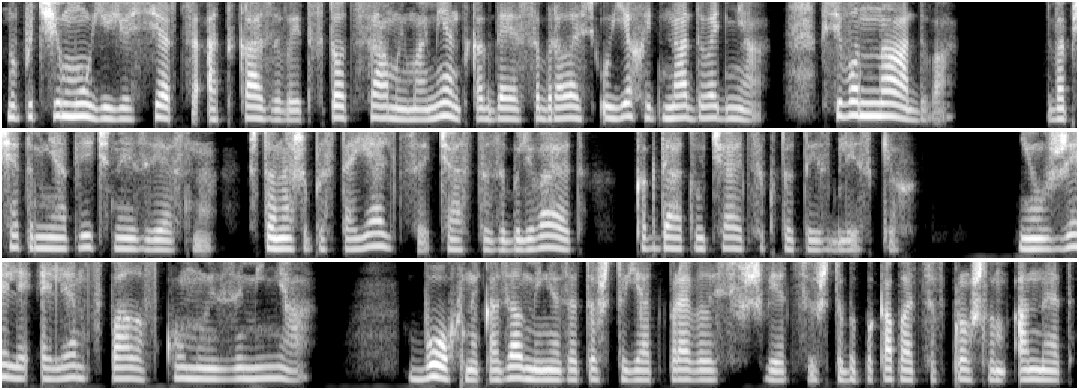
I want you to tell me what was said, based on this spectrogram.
Но почему ее сердце отказывает в тот самый момент, когда я собралась уехать на два дня? Всего на два. Вообще-то мне отлично известно, что наши постояльцы часто заболевают, когда отлучается кто-то из близких. Неужели Элен впала в кому из-за меня? Бог наказал меня за то, что я отправилась в Швецию, чтобы покопаться в прошлом Аннет,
